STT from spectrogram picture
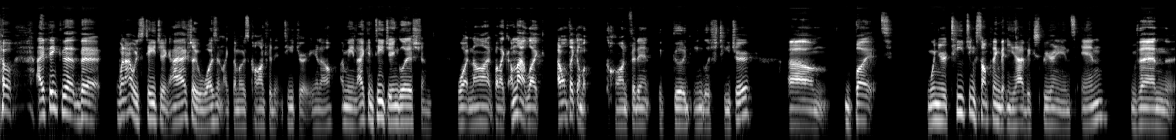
so I think that the when I was teaching, I actually wasn't like the most confident teacher. You know, I mean, I can teach English and whatnot. But like, I'm not like, I don't think I'm a confident, good English teacher. Um, but when you're teaching something that you have experience in, then,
